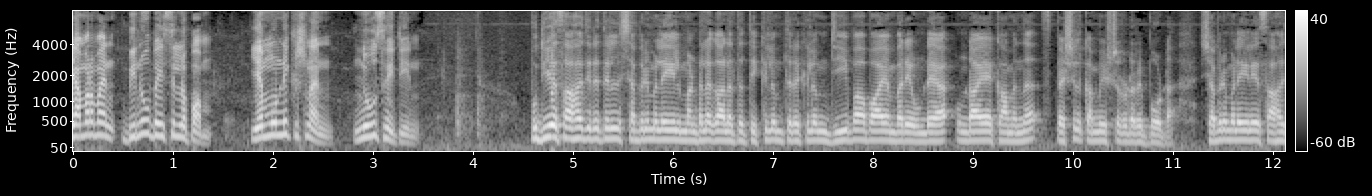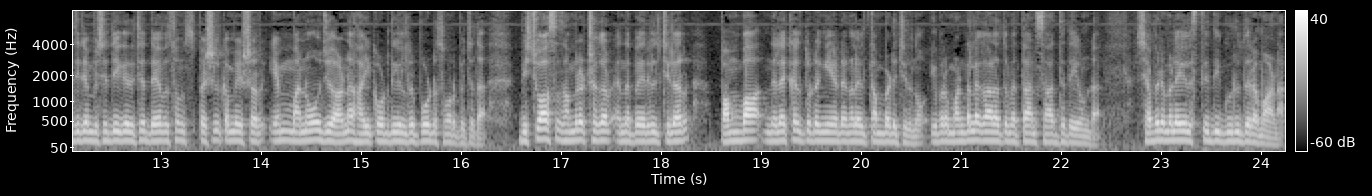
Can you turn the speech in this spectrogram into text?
ക്യാമറമാൻ ബിനു ബേസിലിനൊപ്പം എം ഉണ്ണികൃഷ്ണൻ ന്യൂസ് എയ്റ്റീൻ. പുതിയ സാഹചര്യത്തിൽ ശബരിമലയിൽ മണ്ഡലകാലത്ത് തിക്കിലും തിരക്കിലും ജീവാപായം വരെ ഉണ്ടായ- ഉണ്ടായേക്കാമെന്ന് സ്പെഷ്യൽ കമ്മീഷണറുടെ റിപ്പോർട്ട്. ശബരിമലയിലെ സാഹചര്യം വിശദീകരിച്ച് Devaswom special commissioner M Manoj ആണ് ഹൈക്കോടതിയിൽ റിപ്പോർട്ട് സമർപ്പിച്ചത്. വിശ്വാസ സംരക്ഷകർ എന്ന പേരിൽ ചിലർ പമ്പ നിലക്കൽ തുടങ്ങിയിടങ്ങളിൽ തമ്പടിച്ചിരുന്നു. ഇവർ മണ്ഡലകാലത്തും എത്താൻ സാധ്യതയുണ്ട്. ശബരിമലയിൽ സ്ഥിതി ഗുരുതരമാണ്.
